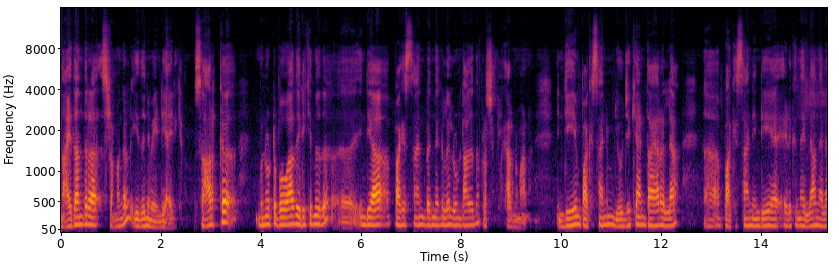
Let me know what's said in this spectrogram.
നയതന്ത്ര ശ്രമങ്ങൾ ഇതിനു വേണ്ടിയായിരിക്കണം. സാർക്ക് മുന്നോട്ട് പോവാതിരിക്കുന്നത് ഇന്ത്യ പാകിസ്ഥാൻ ബന്ധങ്ങളിൽ ഉണ്ടാകുന്ന പ്രശ്നങ്ങൾ കാരണമാണ്. ഇന്ത്യയും പാകിസ്ഥാനും യോജിക്കാൻ തയ്യാറല്ല. പാകിസ്ഥാൻ ഇന്ത്യയെ എടുക്കുന്ന എല്ലാ നില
